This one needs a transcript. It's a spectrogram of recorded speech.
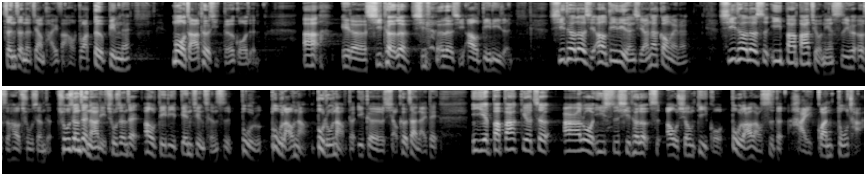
真正的这样排法哦，多得病呢？莫扎特是德国人啊，那个希特勒，希特勒是奥地利人。希特勒是奥地利人，是安那讲的呢？希特勒是一八八九年四月二十号出生的，出生在哪里？出生在奥地利边境城市布鲁布劳瑙布鲁瑙的一个小客栈来的。伊的爸爸叫做阿洛伊斯·希特勒，是奥匈帝国布劳瑙市的海关督察，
